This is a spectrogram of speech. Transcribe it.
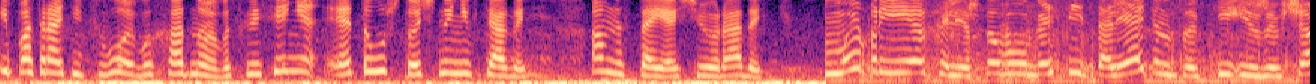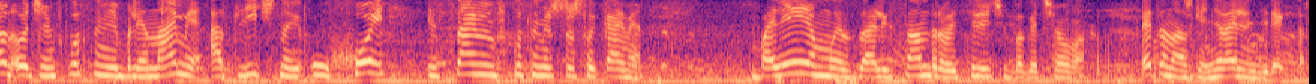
И потратить свой выходное воскресенье – это уж точно не в тягость, а в настоящую радость. Мы приехали, чтобы угостить тольяттинцев и ижевчан очень вкусными блинами, отличной ухой и самыми вкусными шашлыками. Болеем мы за Александра Васильевича Богачева. Это наш генеральный директор.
